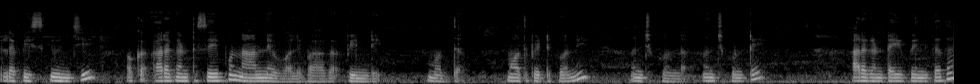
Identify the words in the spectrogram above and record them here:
ఇలా పిసికి ఉంచి ఒక అరగంట సేపు నాననివ్వాలి బాగా పిండి ముద్ద. మూత పెట్టుకొని ఉంచకుండా ఉంచుకుంటే అరగంట అయిపోయింది కదా.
